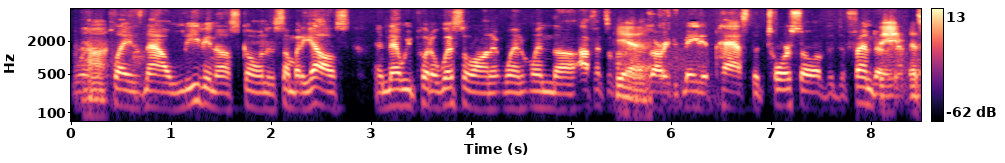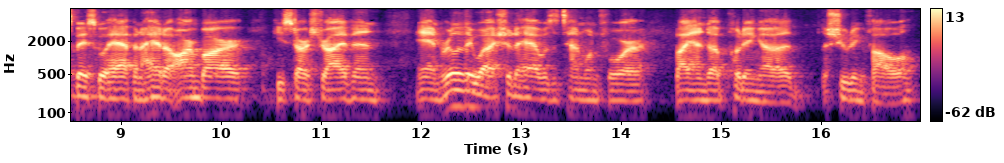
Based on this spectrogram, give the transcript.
where uh-huh. the play is now leaving us going to somebody else, and then we put a whistle on it when when the offensive player yeah. has already made it past the torso of the defender. That's basically what happened. I had an arm bar. He starts driving, and really what I should have had was a 10-1-4, but I end up putting a, a shooting foul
